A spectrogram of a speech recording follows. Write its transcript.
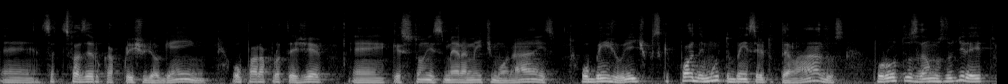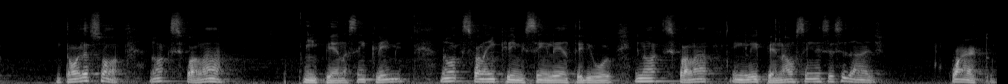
é, satisfazer o capricho de alguém ou para proteger é, questões meramente morais ou bens jurídicos que podem muito bem ser tutelados por outros ramos do direito. Então, olha só, não há que se falar em pena sem crime, não há que se falar em crime sem lei anterior e não há que se falar em lei penal sem necessidade. Quarto,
